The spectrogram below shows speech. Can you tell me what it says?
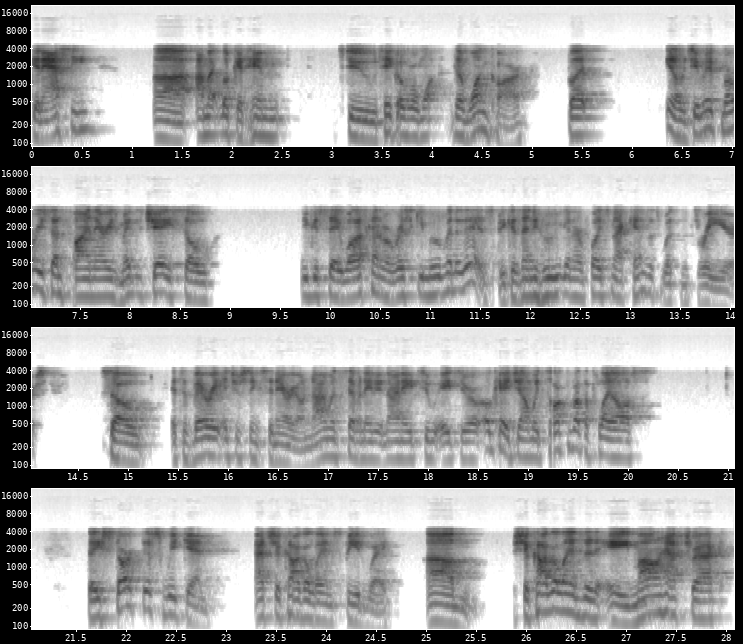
Ganassi, uh, I might look at him to take over one, the one car. But you know, Jamie McMurray's done fine there. He's made the chase, so you could say, well, that's kind of a risky move, and it is because then who are you going to replace Matt Kenseth with in three years? So it's a very interesting scenario. 917-889-8280. Okay, John, we talked about the playoffs. They start this weekend at Chicagoland Speedway. Um, Chicagoland's a mile and a half track.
